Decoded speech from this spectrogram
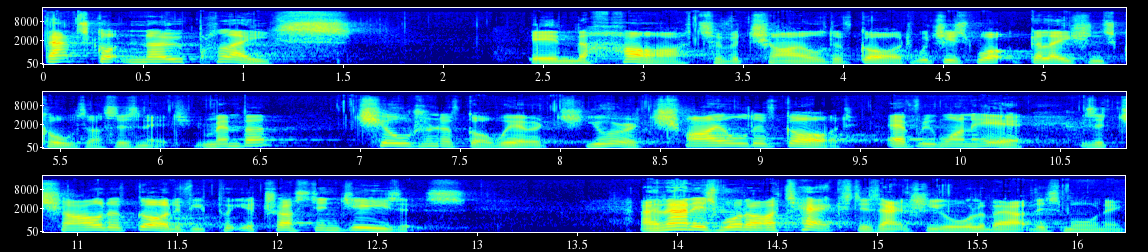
that's got no place in the heart of a child of God, which is what Galatians calls us, isn't it? Remember? Children of God. We're a, you're a child of God. Everyone here is a child of God if you put your trust in Jesus. And that is what our text is actually all about this morning.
